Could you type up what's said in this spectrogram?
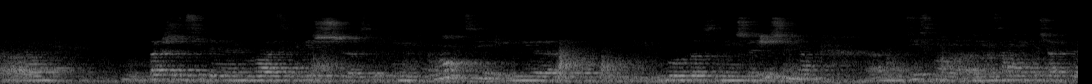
Е, Перше засідання відбувалося в більш спокійній установці і е, було зовсім інше рішення. Е, Дійсно, е, на самому початку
